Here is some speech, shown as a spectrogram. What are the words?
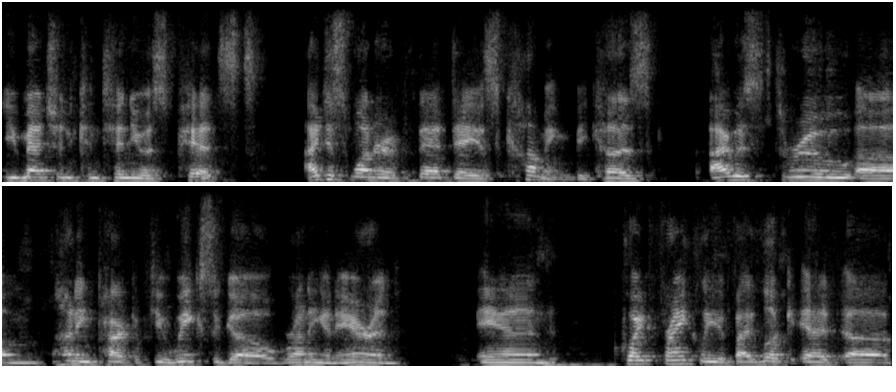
you mentioned continuous pits. I just wonder if that day is coming because I was through um, Hunting Park a few weeks ago running an errand. And quite frankly, if I look at uh,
